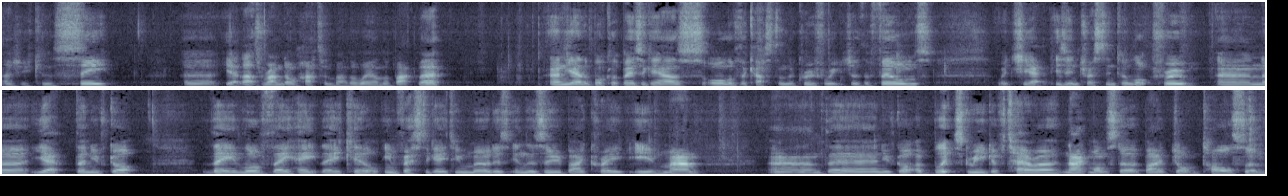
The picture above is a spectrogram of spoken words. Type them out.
as you can see. Uh, yeah, that's Rondo Hatton, by the way, on the back there. And yeah, the booklet basically has all of the cast and the crew for each of the films, which, yeah, is interesting to look through. And uh, yeah, then you've got They Love, They Hate, They Kill Investigating Murders in the Zoo by Craig Ian Mann. And then you've got A Blitzkrieg of Terror, Night Monster by John Tolson.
